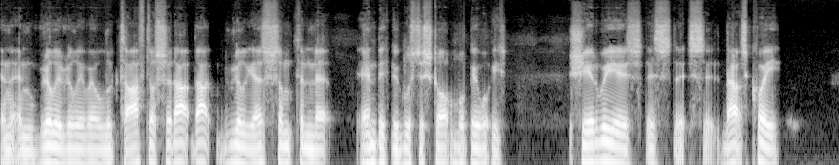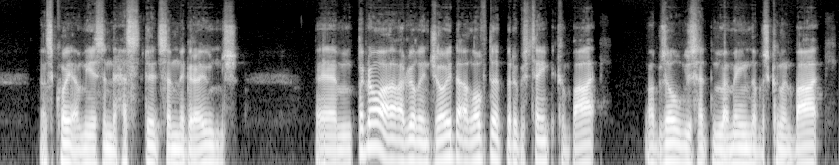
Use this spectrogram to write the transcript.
and really really well looked after. So that that really is something that anybody who goes to Scotland will be able to share with you. Is is that's quite that's quite amazing. The history that's in the grounds. Um, but no, I, I really enjoyed it. I loved it. But it was time to come back. I was always had in my mind I was coming back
